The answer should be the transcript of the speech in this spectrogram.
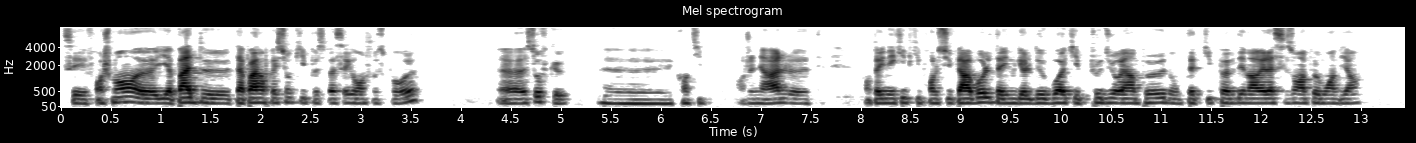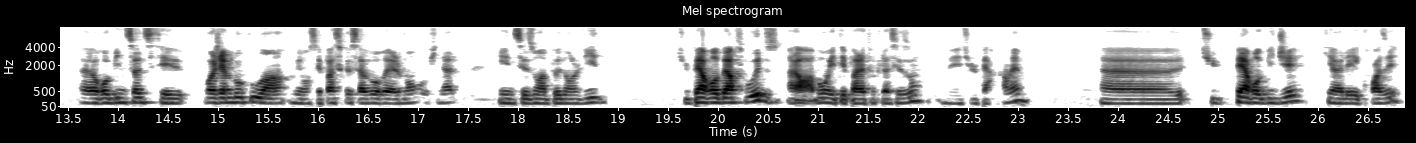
C'est franchement, il euh, y a pas de, t'as pas l'impression qu'il peut se passer grand chose pour eux. Sauf que quand ils, en général, quand t'as une équipe qui prend le Super Bowl, t'as une gueule de bois qui peut durer un peu, donc peut-être qu'ils peuvent démarrer la saison un peu moins bien. Robinson, c'était, moi j'aime beaucoup, hein, mais on sait pas ce que ça vaut réellement au final. Il y a une saison un peu dans le vide. Tu perds Robert Woods. Alors bon, il était pas là toute la saison, mais tu le perds quand même. Euh, tu perds budget qui allait croiser.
